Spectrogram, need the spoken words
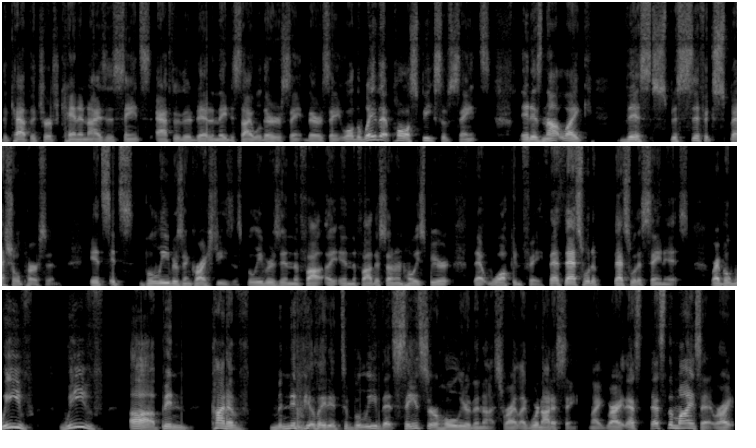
the Catholic Church canonizes saints after they're dead and they decide well they're a saint they're a saint. Well, the way that Paul speaks of saints, it is not like this specific special person. It's it's believers in Christ Jesus, believers in the fa- uh, in the Father, Son, and Holy Spirit that walk in faith. That's that's what a, that's what a saint is, right? But we've we've uh been kind of manipulated to believe that saints are holier than us right? Like we're not a saint like right? That's that's the mindset right?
